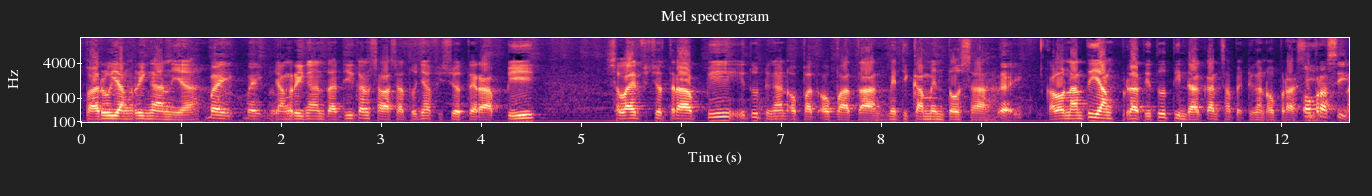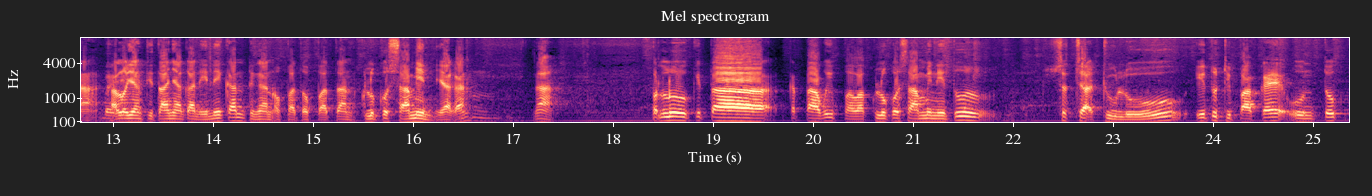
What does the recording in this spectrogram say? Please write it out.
baru yang ringan ya. baik baik Yang ringan tadi kan salah satunya fisioterapi. Selain fisioterapi itu dengan obat-obatan, medikamentosa. Baik. Kalau nanti yang berat itu tindakan sampai dengan operasi. Operasi, Nah, baik. kalau yang ditanyakan ini kan dengan obat-obatan glukosamin ya kan. Hmm. Nah, perlu kita ketahui bahwa glukosamin itu sejak dulu itu dipakai untuk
